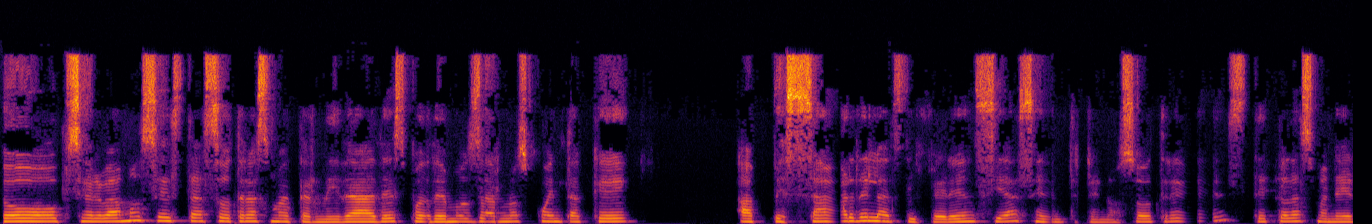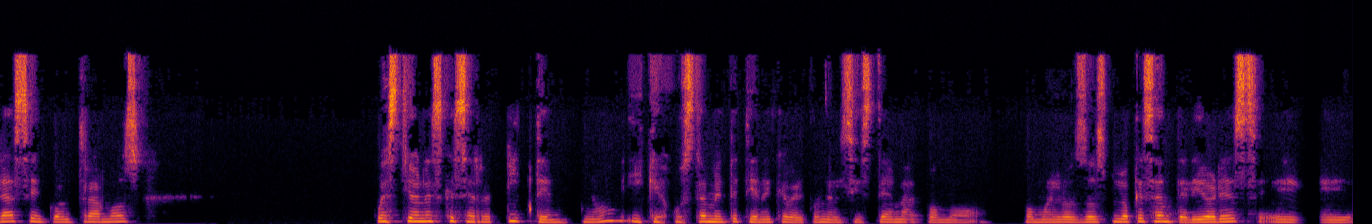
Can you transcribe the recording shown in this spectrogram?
observamos estas otras maternidades, podemos darnos cuenta que a pesar de las diferencias entre nosotros, de todas maneras encontramos cuestiones que se repiten, ¿no? Y que justamente tienen que ver con el sistema, como, como en los dos bloques anteriores eh, eh,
